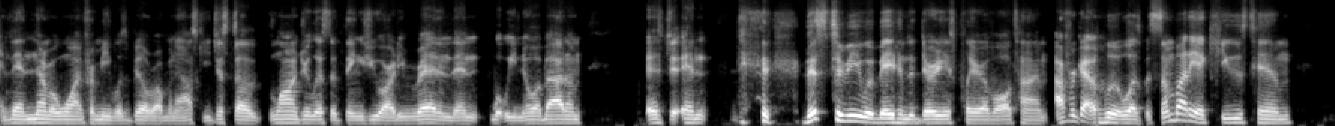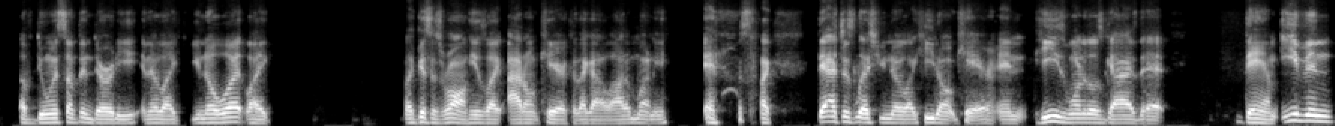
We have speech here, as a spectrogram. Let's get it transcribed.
And then number one for me was Bill Romanowski. Just a laundry list of things you already read, and then what we know about him. It's just and this to me what made him the dirtiest player of all time. I forgot who it was, but somebody accused him of doing something dirty, and they're like, you know what, like, like this is wrong. He's like, I don't care because I got a lot of money, and it's like that just lets you know like he don't care, and he's one of those guys that damn, even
